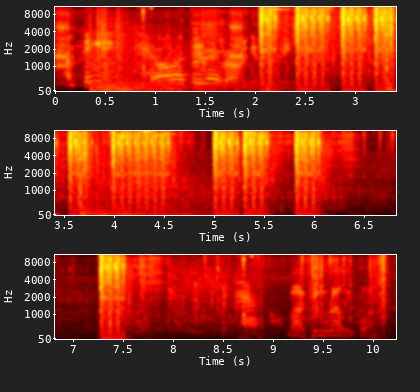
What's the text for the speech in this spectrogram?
I'm pinging. They're all right through there, bro. Marking rally point.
